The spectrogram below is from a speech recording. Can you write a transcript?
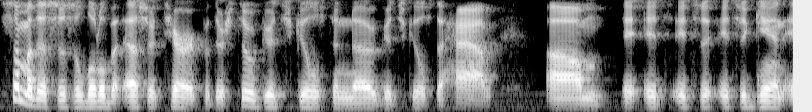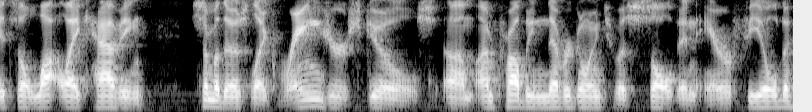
some of this is a little bit esoteric, but there's still good skills to know, good skills to have. Um, it, it's it's it's again, it's a lot like having some of those like ranger skills. Um, I'm probably never going to assault an airfield,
